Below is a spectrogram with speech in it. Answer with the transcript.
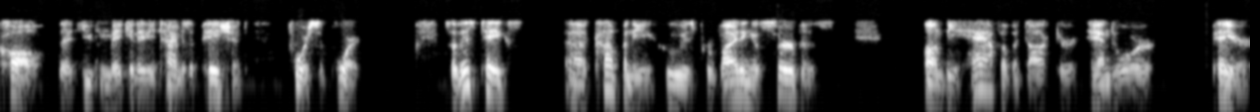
call that you can make at any time as a patient for support. So this takes a company who is providing a service on behalf of a doctor and or payer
